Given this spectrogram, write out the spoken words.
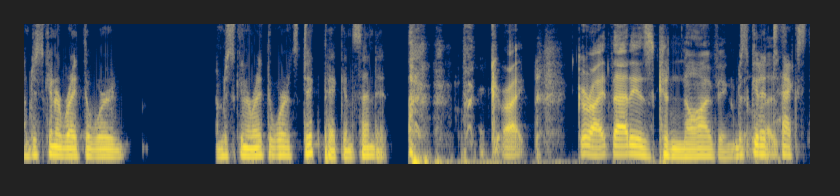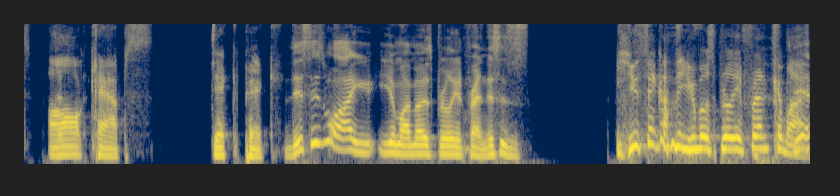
I'm just going to write the word I'm just going to write the words dick pic and send it. Great, great. That is conniving. I'm just going to text all caps dick pic. This is why you- you're my most brilliant friend. This is You think I'm the, your most brilliant friend? Come on. yeah.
